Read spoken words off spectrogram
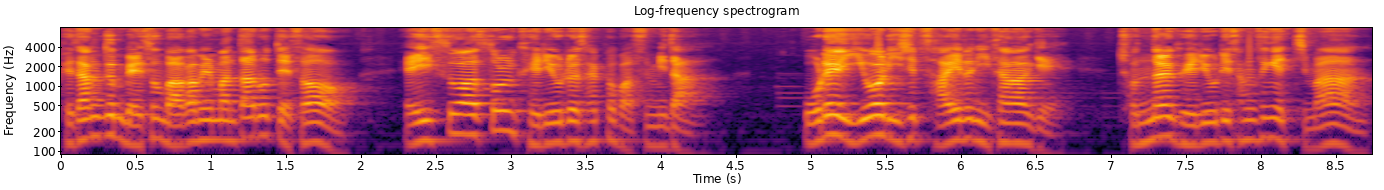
배당금 매수 마감일만 따로 떼서 에이스와 솔 괴리율을 살펴봤습니다. 올해 2월 24일은 이상하게 전날 괴리율이 상승했지만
